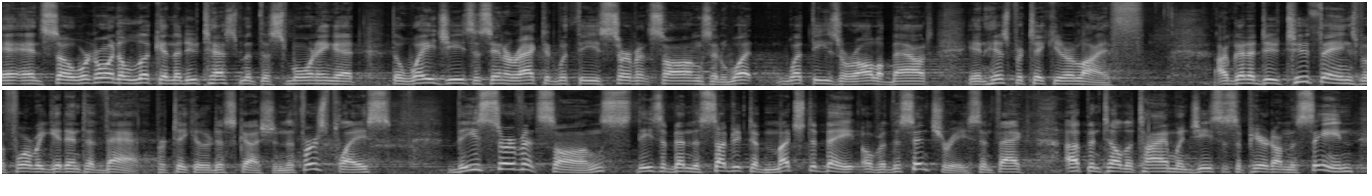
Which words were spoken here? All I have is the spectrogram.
And so we're going to look in the New Testament this morning at the way Jesus interacted with these servant songs and what, what these are all about in his particular life. I'm going to do two things before we get into that particular discussion. In the first place, these servant songs, these have been the subject of much debate over the centuries. In fact, up until the time when Jesus appeared on the scene,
